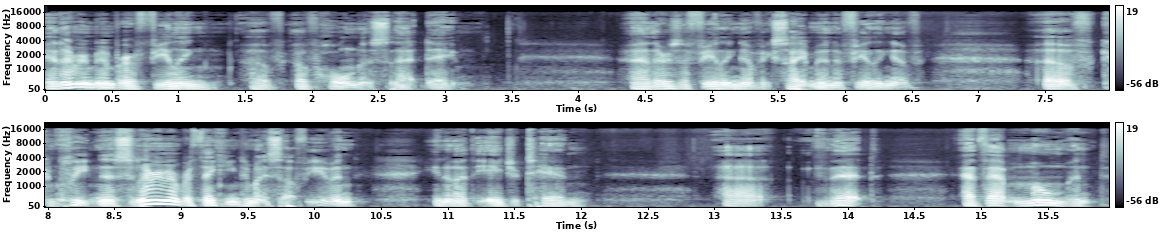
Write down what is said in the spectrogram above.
And I remember a feeling of, of wholeness that day. Uh, there was a feeling of excitement, a feeling of of completeness. And I remember thinking to myself, even, you know, at the age of 10, uh, that at that moment,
